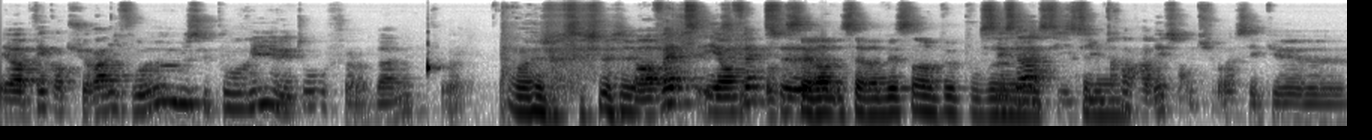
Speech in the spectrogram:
et après, quand tu râles, il faut oh, mais c'est pour rire et tout. Enfin, bah non. Ouais, je je en fait, et en fait C'est euh, rabaissant un peu pour. c'est euh, ça, c'est ultra rabaissant, tu vois. C'est que,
